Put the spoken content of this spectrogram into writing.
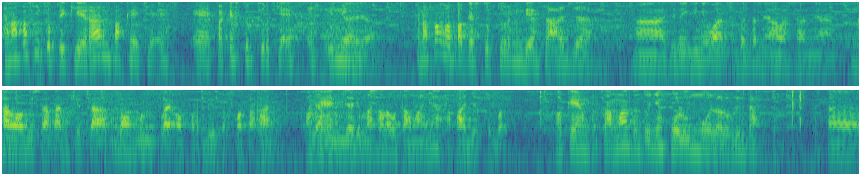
Kenapa sih kepikiran pakai CSE, pakai struktur CSS ini? Iya, iya. Kenapa nggak pakai struktur yang biasa aja? Nah, jadi gini Wan sebenarnya alasannya. Kalau misalkan kita bangun flyover di perkotaan, Oke. yang menjadi masalah utamanya apa aja coba? Oke, yang pertama tentunya volume lalu lintas. Eh,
